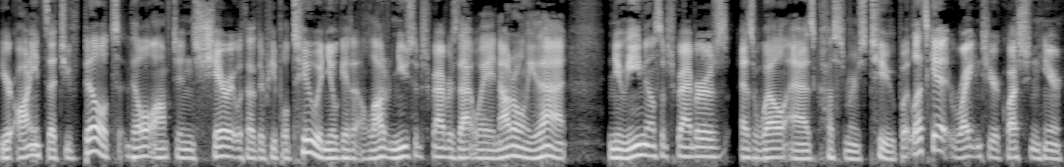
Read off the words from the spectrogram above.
your audience that you've built, they'll often share it with other people too, and you'll get a lot of new subscribers that way. And Not only that, new email subscribers as well as customers too. But let's get right into your question here.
